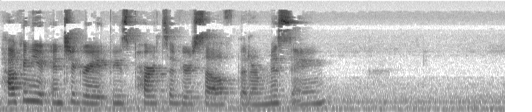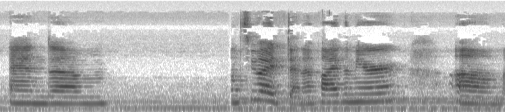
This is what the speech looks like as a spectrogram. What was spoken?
how can you integrate these parts of yourself that are missing? And um, once you identify the mirror, um,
